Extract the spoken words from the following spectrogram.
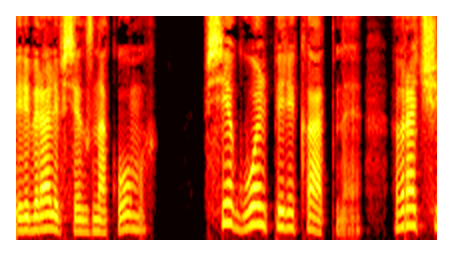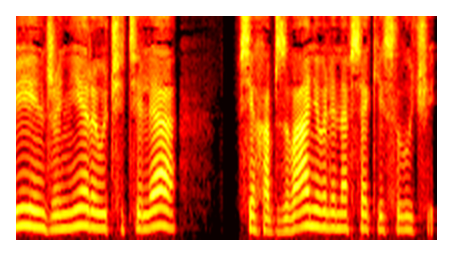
перебирали всех знакомых. Все голь перекатная, врачи, инженеры, учителя. Всех обзванивали на всякий случай.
